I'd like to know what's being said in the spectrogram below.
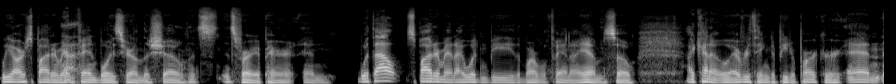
we are Spider-Man yeah. fanboys here on the show. It's it's very apparent and without Spider-Man, I wouldn't be the Marvel fan I am. So I kind of owe everything to Peter Parker. And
